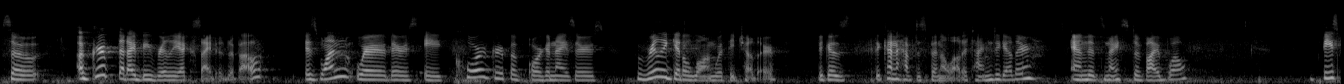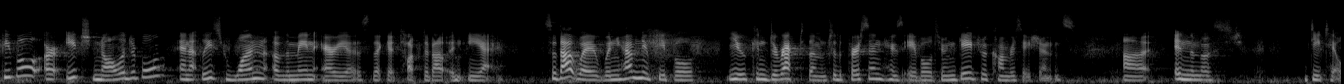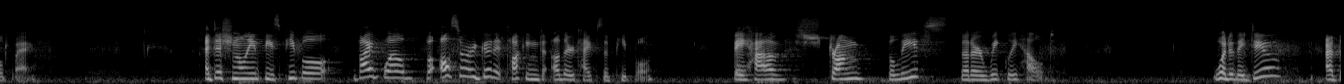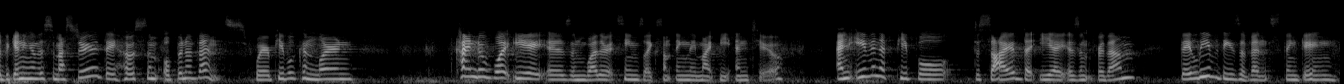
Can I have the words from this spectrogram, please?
So a group that I'd be really excited about is one where there's a core group of organizers who really get along with each other because they kind of have to spend a lot of time together, and it's nice to vibe well. These people are each knowledgeable in at least one of the main areas that get talked about in EA. So that way, when you have new people, you can direct them to the person who's able to engage with conversations uh, in the most detailed way. Additionally, these people vibe well, but also are good at talking to other types of people. They have strong beliefs that are weakly held. What do they do? At the beginning of the semester, they host some open events where people can learn kind of what EA is and whether it seems like something they might be into. And even if people decide that EA isn't for them, they leave these events thinking,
